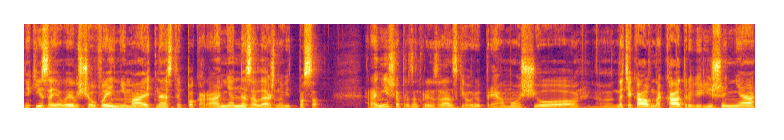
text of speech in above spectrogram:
який заявив, що винні мають нести покарання незалежно від посад. Раніше президент України Зеленський говорив прямо, що е, натякав на кадрові рішення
